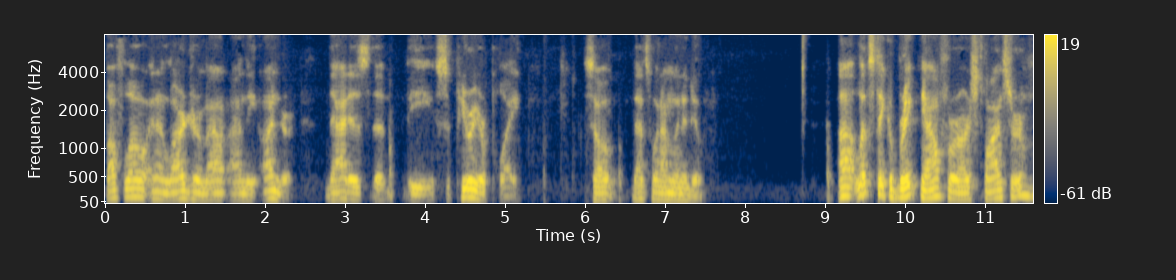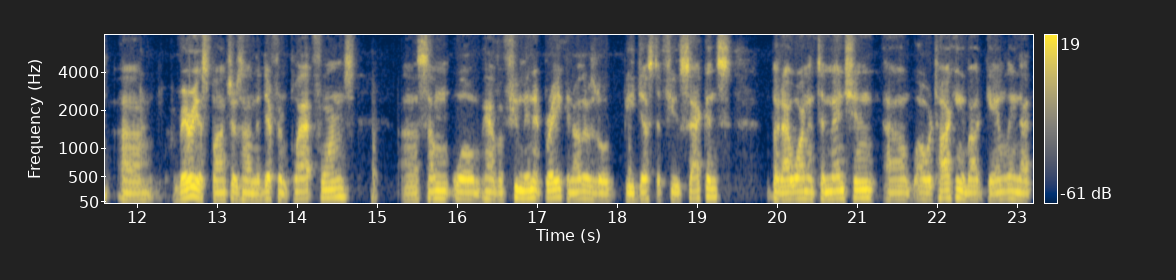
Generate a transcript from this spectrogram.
Buffalo and a larger amount on the under. That is the the superior play. So that's what I'm going to do. Uh, let's take a break now for our sponsor, uh, various sponsors on the different platforms. Uh, some will have a few minute break and others will be just a few seconds but I wanted to mention uh, while we're talking about gambling that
